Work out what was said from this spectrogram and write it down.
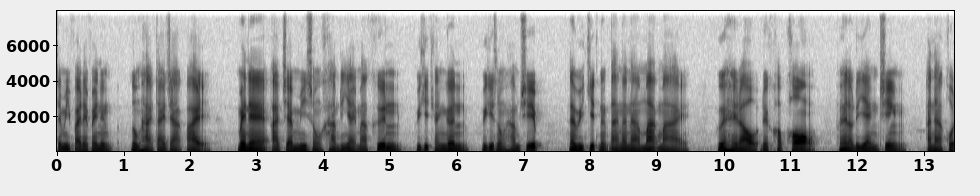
จะมีฝ่ายใดฝ่ายหนึ่ง ล้มหายตายจากไป ไม่แน่อาจจะมีสงครามที่ใหญ่มากขึ้น วิกฤตการเงิน วิกฤตสงครามชิป และวิกฤตต่างๆ นานามากมาย เพื่อให้เราได้ครอบครอง เพื่อให้เราได้แย่งชิง อนาคต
